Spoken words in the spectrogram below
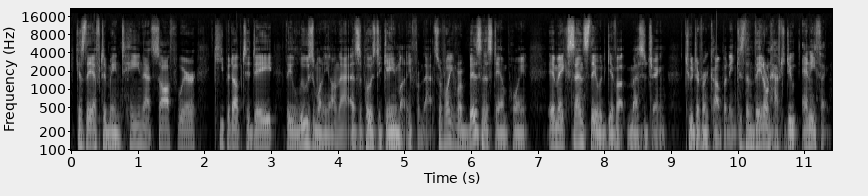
because they have to maintain that software, keep it up to date. They lose money on that as opposed to gain money from that. So, from a business standpoint, it makes sense they would give up messaging to a different company because then they don't have to do anything.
